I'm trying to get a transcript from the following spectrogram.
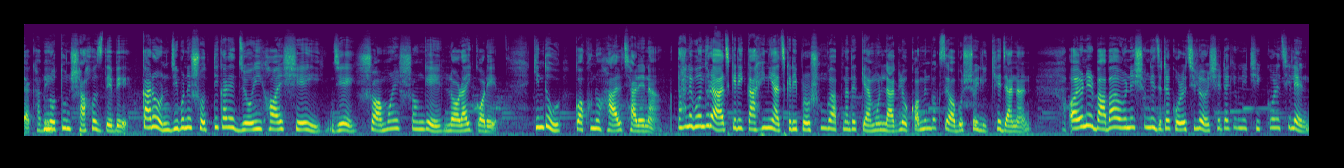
দেখাবে, নতুন সাহস দেবে। কারণ জীবনে সত্যিকারে জয়ী হয় সেই যে সময়ের সঙ্গে লড়াই করে, কিন্তু কখনো হাল ছাড়ে না। তাহলে বন্ধুরা, আজকের এই কাহিনী, আজকের এই প্রসঙ্গ আপনাদের কেমন লাগল? কমেন্ট বক্সে অবশ্যই লিখে জানান। অয়নের বাবা অয়নের সঙ্গে যেটা করেছিল, সেটা কি উনি ঠিক করেছিলেন?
